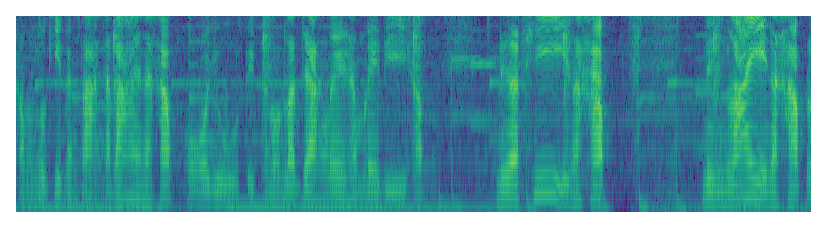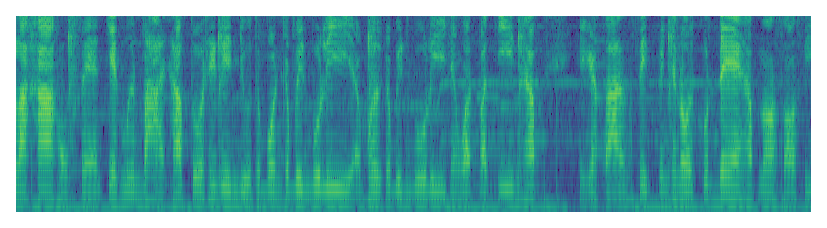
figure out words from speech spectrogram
ทำธุรกิจต่างๆก็ได้นะครับเพราะว่าอยู่ติดถนนลาดยางเลยทำเลดีครับ เนื้อที่นะครับ 1 ไร่นะครับ ราคา 670,000 บาทครับ ตัวที่ดินอยู่ตำบลกบินบุรีอำเภอกบินบุรี จังหวัดปราจีนครับ เอกสารสิทธิ์เป็นโฉนดคุดแดงครับนสสี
